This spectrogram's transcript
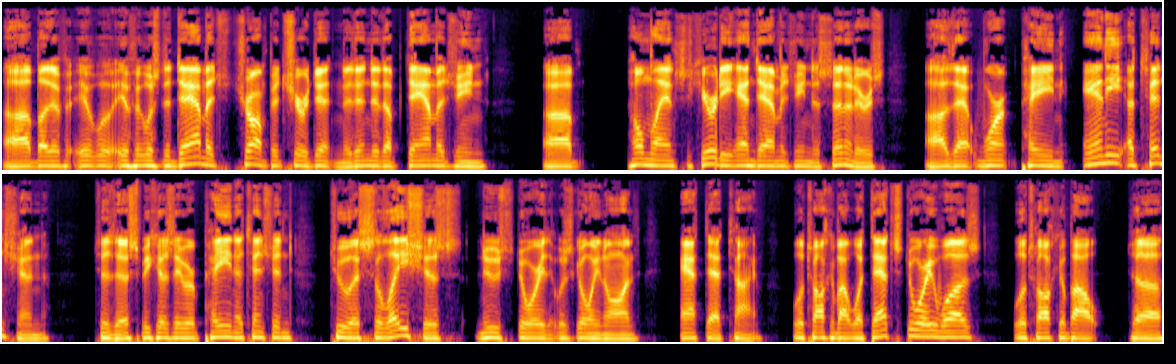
Uh, but if it if it was to damage Trump, it sure didn't. It ended up damaging uh, Homeland Security and damaging the senators uh, that weren't paying any attention to this because they were paying attention to a salacious news story that was going on at that time. We'll talk about what that story was. We'll talk about uh,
